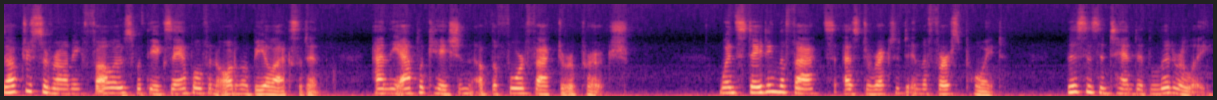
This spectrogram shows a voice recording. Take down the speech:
Dr. Serani follows with the example of an automobile accident and the application of the four factor approach. When stating the facts as directed in the first point, this is intended literally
